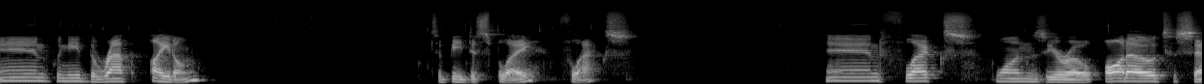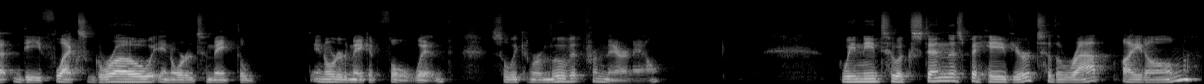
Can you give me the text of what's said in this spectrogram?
And we need the wrap item to be display flex. And flex 10 auto to set the flex grow in order to make the in order to make it full width. So we can remove it from there now. We need to extend this behavior to the wrap item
